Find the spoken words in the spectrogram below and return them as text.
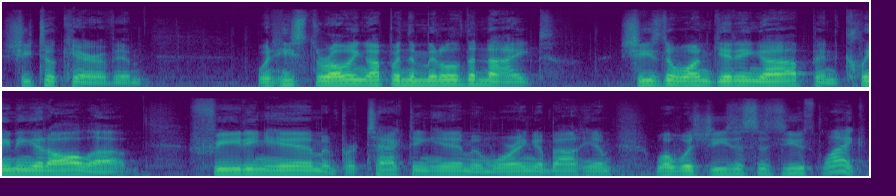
she took care of him. When he's throwing up in the middle of the night, She's the one getting up and cleaning it all up, feeding him and protecting him and worrying about him. What was Jesus' youth like?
